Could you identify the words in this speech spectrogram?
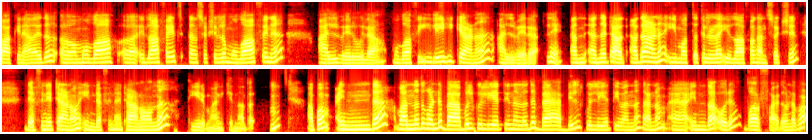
വാക്കിന് അതായത് മുലാഫ് ഇലാഫൈറ്റ് കൺസ്ട്രക്ഷനിൽ മുലാഫിന് അൽ വരൂല. മുലാഫി ഇലേഹിക്കാണ് അൽ വര അല്ലെ? എന്നിട്ട് അതാണ് ഈ മൊത്തത്തിലുള്ള ഇലാഫ കൺസ്ട്രക്ഷൻ ഡെഫിനറ്റ് ആണോ ഇൻഡെഫിനറ്റ് ആണോ എന്ന് തീരുമാനിക്കുന്നത്. അപ്പം ഇന്ത വന്നതുകൊണ്ട് ബാബുൽ കുല്യത്തി എന്നുള്ളത് ബാബിൽ കുല്യത്തി വന്ന് കാരണം ഇന്ത ഒരു വർഫ് ആയതുകൊണ്ട് അപ്പൊ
